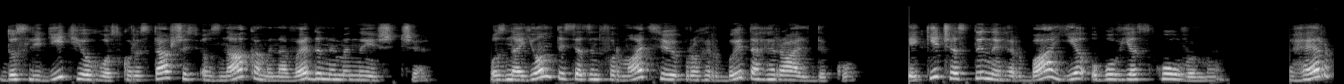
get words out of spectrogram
Дослідіть його, скориставшись ознаками, наведеними нижче. Ознайомтеся з інформацією про герби та геральдику. Які частини герба є обов'язковими? Герб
